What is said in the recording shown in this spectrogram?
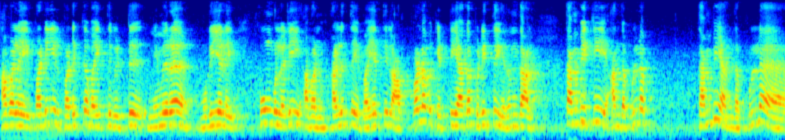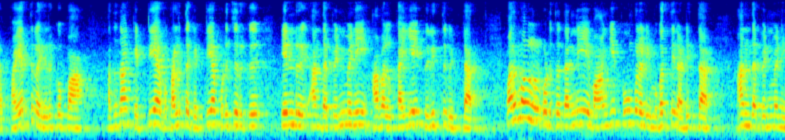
அவளை படியில் படுக்க வைத்துவிட்டு நிமிர முடியலை. பூங்குழலி அவன் கழுத்தை பயத்தில் அவ்வளவு கெட்டியாக பிடித்து இருந்தாள். தம்பிக்கு அந்த புள்ள தம்பி அந்த புள்ள பயத்தில் இருக்குப்பா. அதுதான் கெட்டியாக கழுத்தை கெட்டியாக பிடிச்சிருக்கு என்று அந்த பெண்மணி அவள் கையை பிரித்து விட்டார். மருமகள் கொடுத்த தண்ணியை வாங்கி பூங்குழலி முகத்தில் அடித்தார். அந்த பெண்மணி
